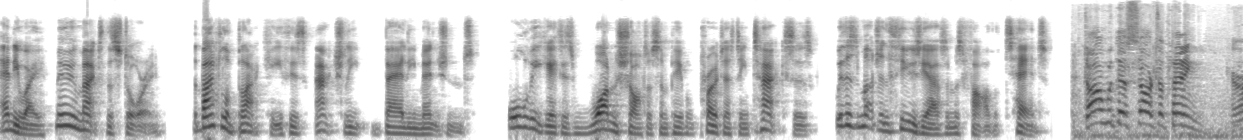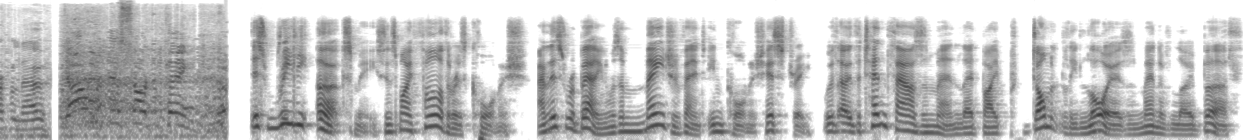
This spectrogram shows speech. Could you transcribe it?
Anyway, moving back to the story. The Battle of Blackheath is actually barely mentioned. All we get is one shot of some people protesting taxes with as much enthusiasm as Father Ted. Down with this sort of thing! Careful now. Down with this sort of thing! This really irks me, since my father is Cornish, and this rebellion was a major event in Cornish history, with over 10,000 men led by predominantly lawyers and men of low birth,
